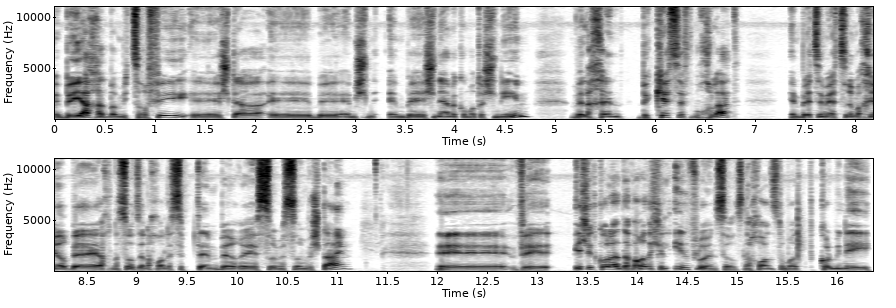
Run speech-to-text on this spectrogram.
ביחד במצרפי אה, שתי, אה, הם, שני, הם בשני המקומות השניים ולכן בכסף מוחלט הם בעצם מייצרים הכי הרבה הכנסות זה נכון לספטמבר 2022. אה, יש את כל הדבר הזה של אינפלואנסרס נכון זאת אומרת כל מיני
